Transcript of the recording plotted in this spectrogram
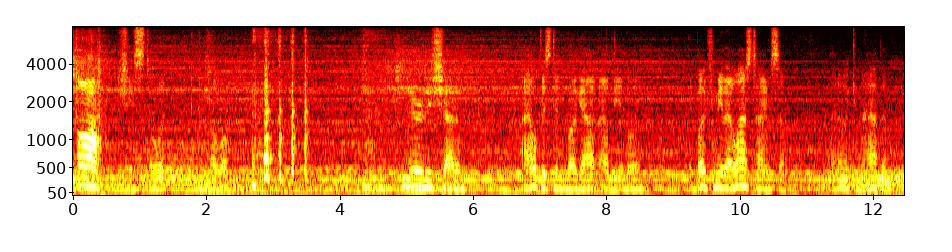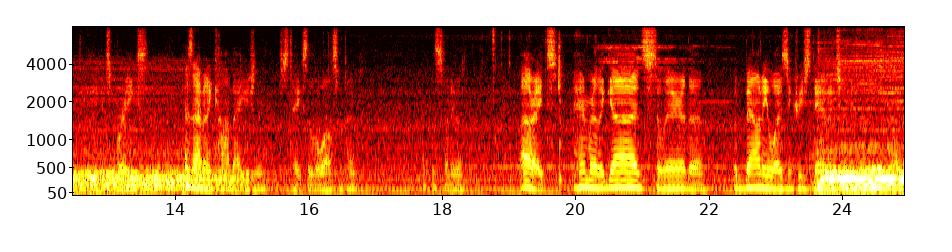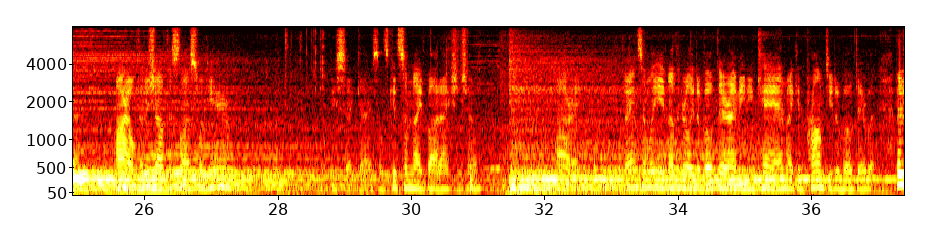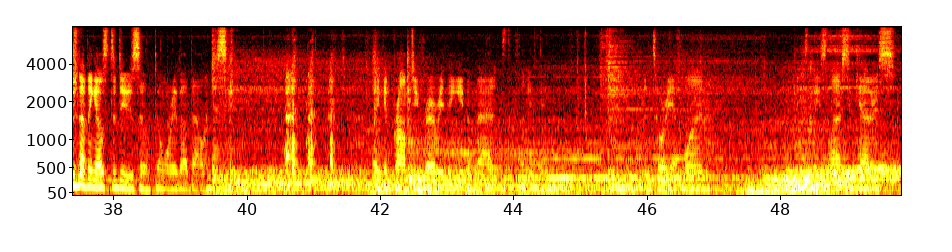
Ah! She stole it. Oh well. she already shot him. I hope this didn't bug out. That'd be annoying. It bugged for me that last time, so I know it can happen. Breaks. Hasn't happened in combat usually. Just takes a little while sometimes. That was funny though. Alright. Hammer of the Gods, still there. The the bounty was increased damage. Alright, we'll finish off this last one here. Be set, guys. Let's get some Nightbot action, shall we? Alright. Advance and leave, nothing really to vote there. I mean, you can. I can prompt you to vote there, but there's nothing else to do, so don't worry about that one. Just. I can prompt you for everything, even that. That's the funny thing. Inventory F1. Get to these last encounters.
